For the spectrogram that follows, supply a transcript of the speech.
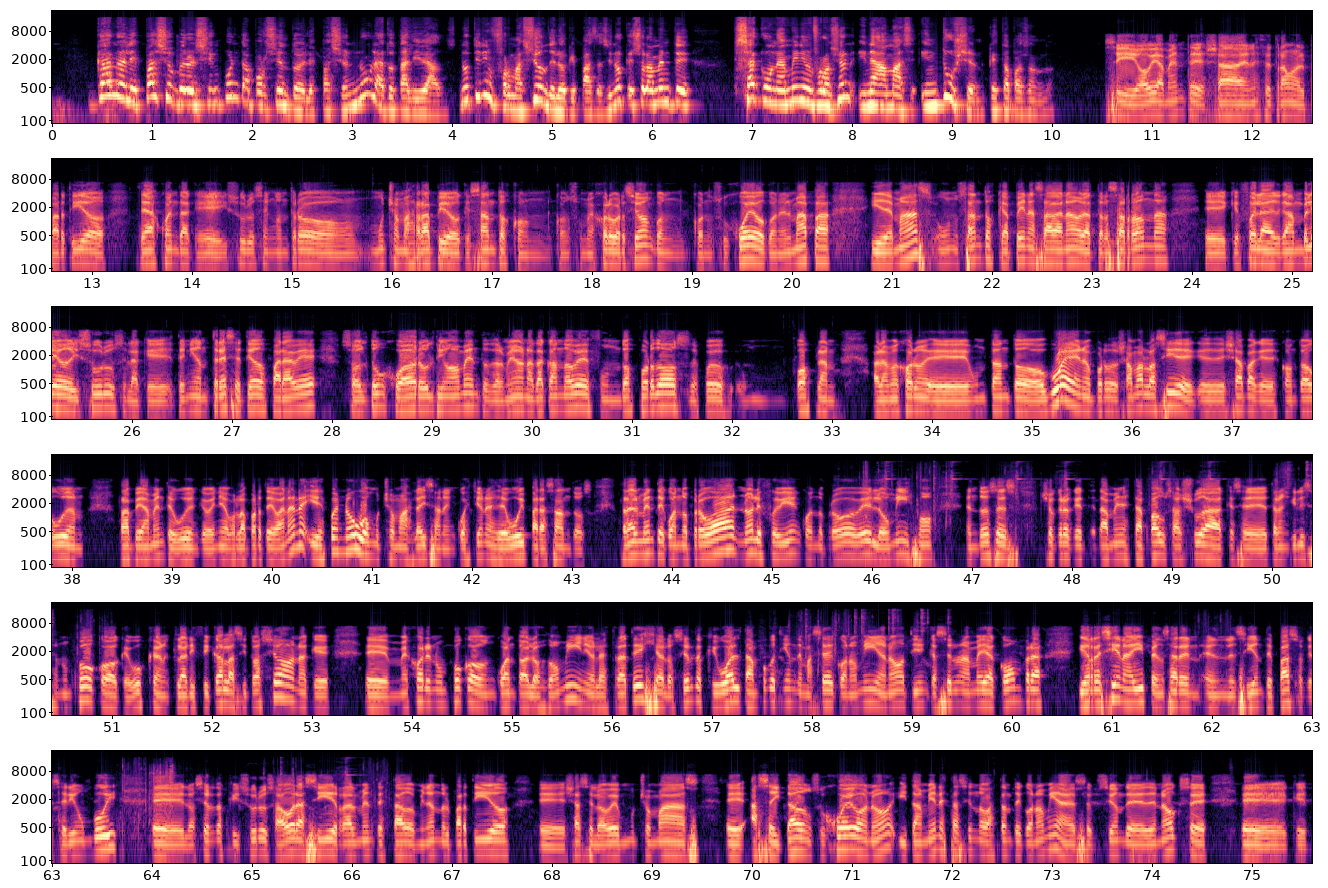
gana el espacio, pero el 50% del espacio, no la totalidad. No tiene información de lo que pasa, sino que solamente saca una mínima información y nada más, intuyen qué está pasando. Sí, obviamente ya en este tramo del partido te das cuenta que Isuru se encontró mucho más rápido que Santos con, su mejor versión, con, su juego, con el mapa y demás. Un Santos que apenas ha ganado la tercera ronda, eh, que fue la del gambleo de Isurus, la que tenían tres seteados para B, soltó un jugador a último momento, terminaron atacando B, fue un 2 por 2 después un postplan a lo mejor eh, un tanto bueno, por llamarlo así, de, de Yapa que descontó a Guden rápidamente, Guden que venía por la parte de banana, y después no hubo mucho más, Laisan, en cuestiones de Bui para Santos. Realmente cuando probó A no le fue bien, cuando probó B lo mismo, entonces yo creo que también esta pausa ayuda a que se tranquilicen un poco, a que busquen clarificar la situación, a que eh, mejoren un poco en cuanto a los dominios, la estrategia, lo cierto es que igual tampoco tienen demasiada economía, ¿no? Tienen que hacer una media compra y recién ahí pensar en el siguiente paso, que sería un Bui. Eh, lo cierto es que Isurus ahora sí realmente está dominando el partido, eh, ya se lo ve mucho más eh, aceitado en su juego, ¿no? Y también está haciendo bastante economía, a excepción de, de Noxe, que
